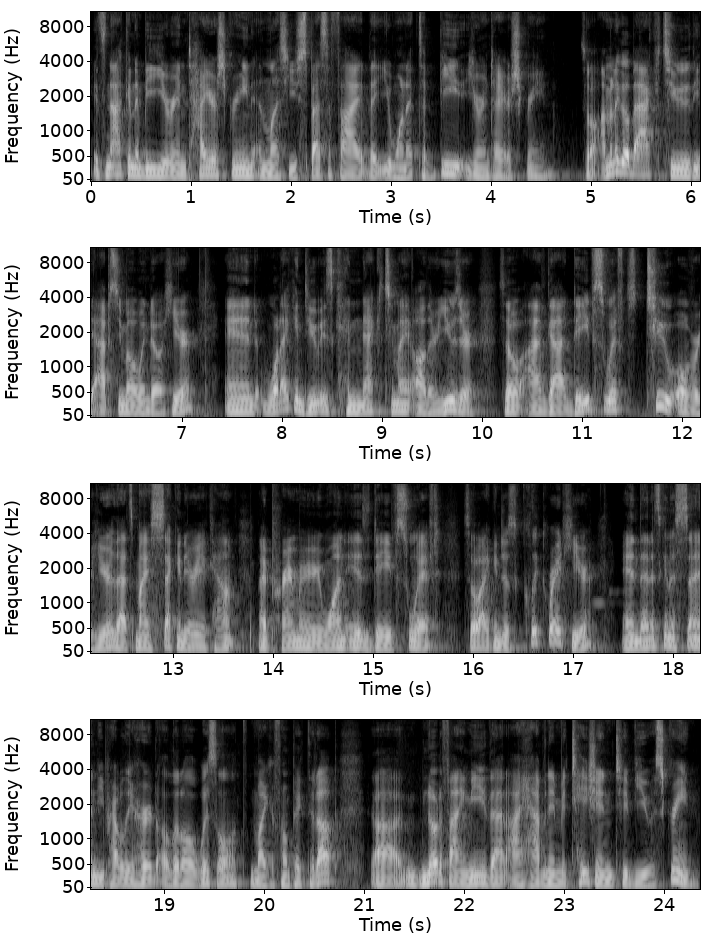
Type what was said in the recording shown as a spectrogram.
It's not going to be your entire screen unless you specify that you want it to be your entire screen. So I'm gonna go back to the AppSumo window here. And what I can do is connect to my other user. So I've got Dave Swift 2 over here. That's my secondary account. My primary one is Dave Swift. So I can just click right here and then it's gonna send, you probably heard a little whistle, the microphone picked it up, uh, notifying me that I have an invitation to view a screen.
